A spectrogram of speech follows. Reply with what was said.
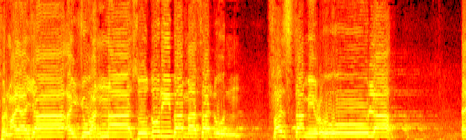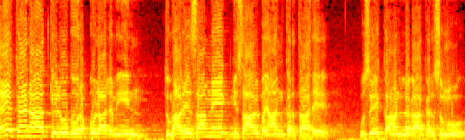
فرمایا، یا ایوہ الناس ضرب مثل فاستمعوا له. اے کائنات کے لوگوں رب العالمین تمہارے سامنے ایک مثال بیان کرتا ہے۔ اسے کان لگا کر سنو،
